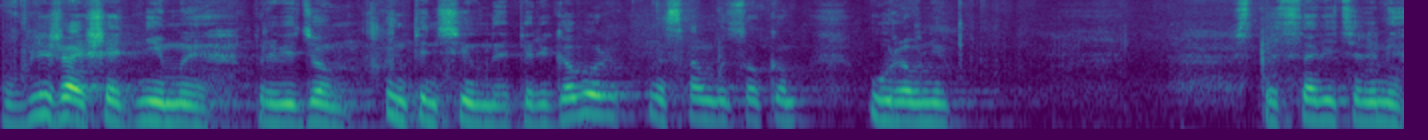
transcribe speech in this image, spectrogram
В ближайшие дни мы проведем интенсивные переговоры на самом высоком уровне с представителями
